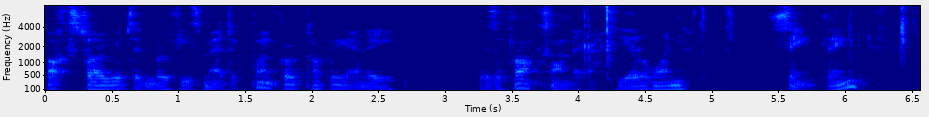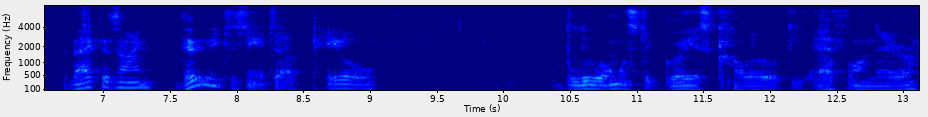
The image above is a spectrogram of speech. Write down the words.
Fox Targets, and Murphy's Magic Playing Card Company, and a, there's a fox on there. The other one, same thing. The back design, very interesting. It's a pale blue, almost a grayish color with the F on there.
